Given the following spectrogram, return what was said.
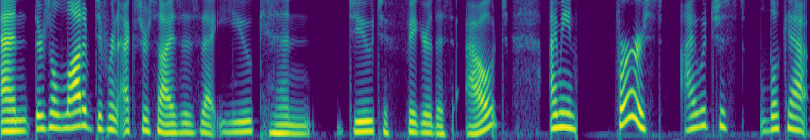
And there's a lot of different exercises that you can do to figure this out. I mean, first, I would just look at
